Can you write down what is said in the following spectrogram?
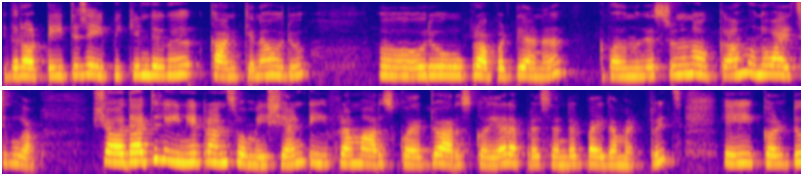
ഇത് റൊട്ടേറ്റ് ചെയ്യിപ്പിക്കുന്നുണ്ടെന്ന് കാണിക്കുന്ന ഒരു ഒരു പ്രോപ്പർട്ടിയാണ് അപ്പോൾ അതൊന്ന് ജസ്റ്റ് ഒന്ന് നോക്കാം ഒന്ന് വായിച്ച് പോകാം that linear transformation T from R square to R square represented by the matrix. A equal to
